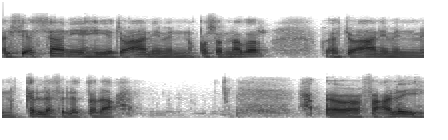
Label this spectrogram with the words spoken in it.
الفئة الثانية هي تعاني من قصر نظر وتعاني من من قلة في الاطلاع. فعلي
